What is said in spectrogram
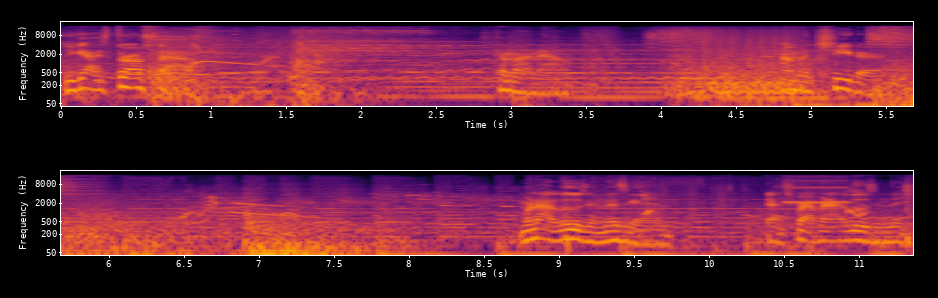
You guys throw stuff. Come on now. I'm a cheater. We're not losing this game. That's right, we're not losing this.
